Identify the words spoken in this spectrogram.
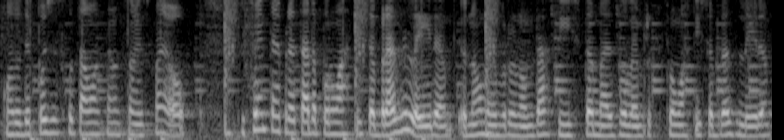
quando depois de escutar uma canção em espanhol que foi interpretada por uma artista brasileira, eu não lembro o nome da artista, mas eu lembro que foi uma artista brasileira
